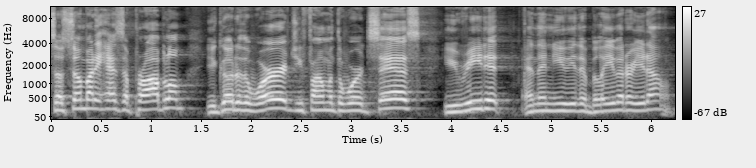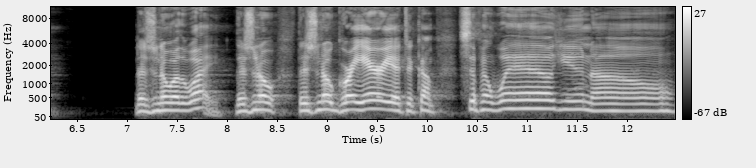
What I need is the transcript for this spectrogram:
So somebody has a problem, you go to the word, you find what the word says, you read it, and then you either believe it or you don't. There's no other way. There's no, there's no gray area to come sipping, well, you know.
